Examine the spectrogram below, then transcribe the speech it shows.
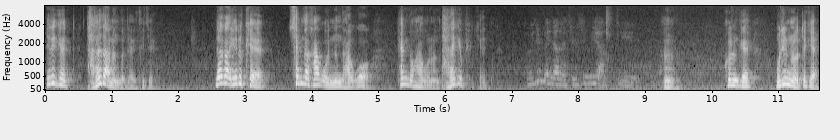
이렇게 다르다는 거다. 그죠? 내가 이렇게 생각하고 있는 거하고 행동하고는 다르게 표현해야 돼. 정신병자는 실심리학 응. 그러니까 우리는 어떻게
